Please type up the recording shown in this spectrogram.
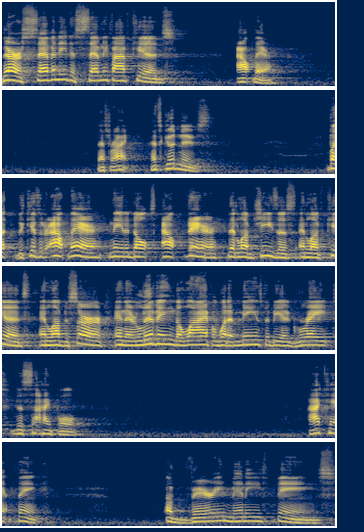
there are 70 to 75 kids out there? That's right. That's good news. But the kids that are out there need adults out there that love Jesus and love kids and love to serve, and they're living the life of what it means to be a great disciple. I can't think of very many things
